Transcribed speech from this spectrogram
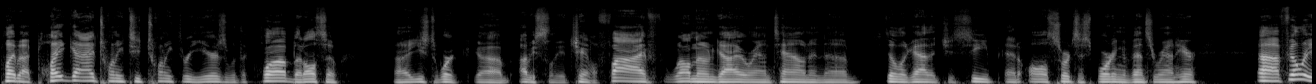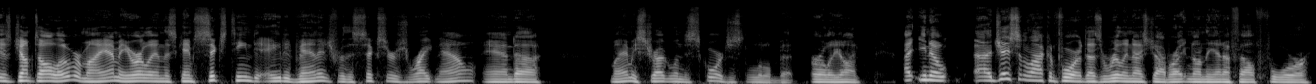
play-by-play guy, 22, 23 years with the club, but also uh, used to work, uh, obviously, at Channel 5, well-known guy around town and uh, still a guy that you see at all sorts of sporting events around here. Uh, Philly has jumped all over Miami early in this game, sixteen to eight advantage for the Sixers right now, and uh, Miami struggling to score just a little bit early on. Uh, you know, uh, Jason La does a really nice job writing on the NFL for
